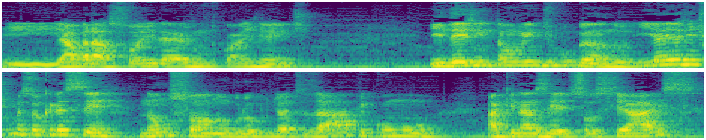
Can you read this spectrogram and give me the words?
e abraçou a ideia junto com a gente. E desde então vem divulgando. E aí a gente começou a crescer, não só no grupo de WhatsApp, como aqui nas redes sociais.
